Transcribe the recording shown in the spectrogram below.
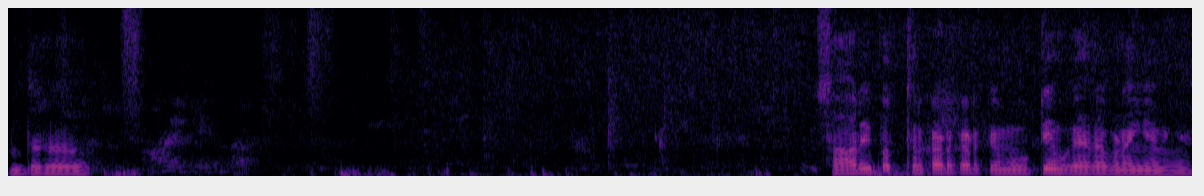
ਅੰਦਰ ਸਾਰੇ ਪੱਥਰ ਕੱਟ ਕੱਢ ਕੇ ਮੂਰਤੀਆਂ ਵਗੈਰਾ ਬਣਾਈਆਂ ਹੋਈਆਂ।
